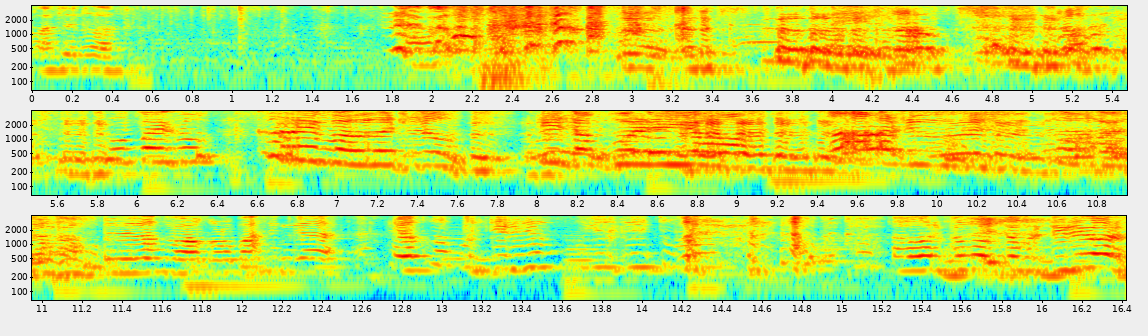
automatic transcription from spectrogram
lepasin lepas Bapak itu keren banget lu. Tidak boleh ya. Aduh. ras mau aku lepasin nggak Ya kok berdirinya kayak gitu. Awal gue gak bisa berdiri kan.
